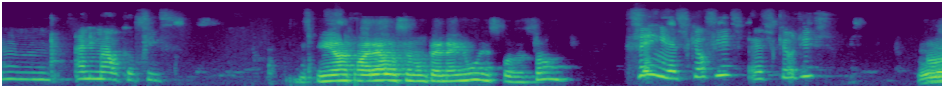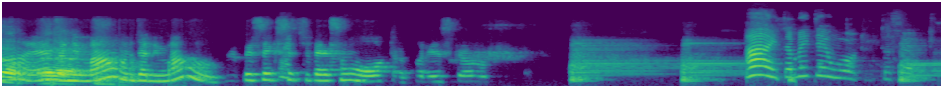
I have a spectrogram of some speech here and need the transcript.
um animal que eu fiz. Em aquarela você não tem nenhuma exposição? Sim, esse que eu fiz, esse que eu disse. ah, é? De é. animal? De animal? Eu pensei que você tivesse um outro, por isso que eu. Ah, e também tem um outro, tá certo.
